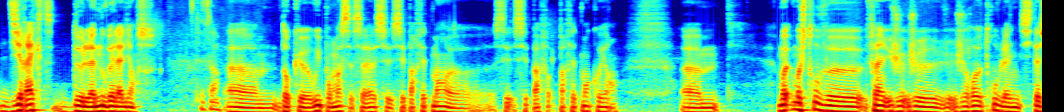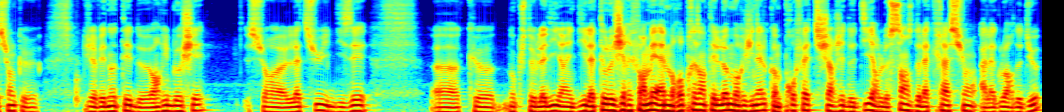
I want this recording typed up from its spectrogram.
direct de la Nouvelle Alliance. Ça. Euh, donc euh, oui, pour moi, c'est- c'est c'est parfaitement, euh, parfaitement cohérent. Moi, je trouve, enfin, je, retrouve une citation que, j'avais notée de Henri Blocher sur là-dessus. Il disait que, donc je te la lis, hein, il dit la théologie réformée aime représenter l'homme originel comme prophète chargé de dire le sens de la création à la gloire de Dieu.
